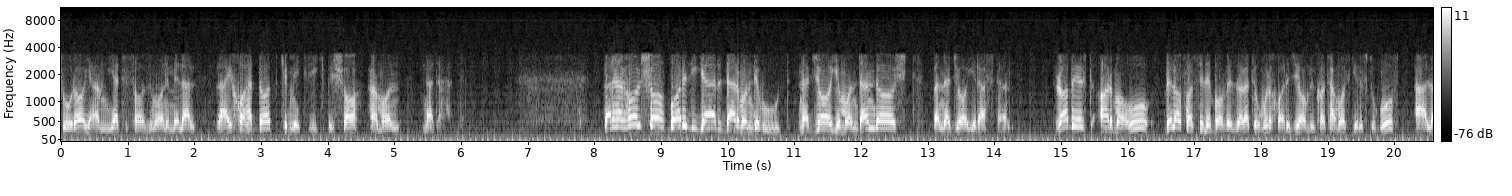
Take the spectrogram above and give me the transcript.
شورای امنیت سازمان ملل رأی خواهد داد که مکزیک به شاه امان ندهد. در هر حال شاه بار دیگر درمانده بود. نه جای ماندن داشت و نه جای رفتن. رابرت آرماو بلافاصله با وزارت امور خارجه آمریکا تماس گرفت و گفت اعلی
